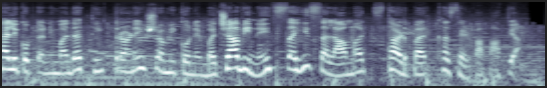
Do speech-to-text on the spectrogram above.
હેલિકોપ્ટરની મદદથી ત્રણેય શ્રમિકોને બચાવીને સહી સલામત સ્થળ પર ખસેડવામાં આવ્યા.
